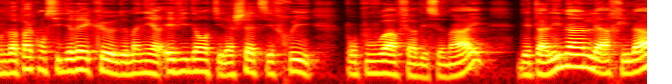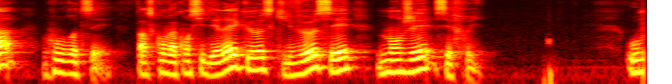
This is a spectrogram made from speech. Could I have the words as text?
on ne va pas considérer que de manière évidente il achète ses fruits pour pouvoir faire des semailles, detalinan le achila parce qu'on va considérer que ce qu'il veut c'est manger ses fruits ou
